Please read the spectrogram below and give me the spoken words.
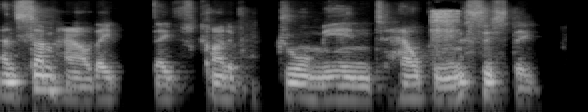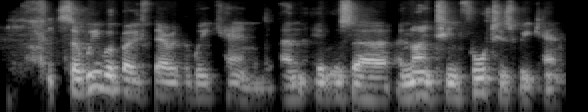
And somehow they, they've kind of drawn me into helping and assisting. So we were both there at the weekend, and it was a, a 1940s weekend.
